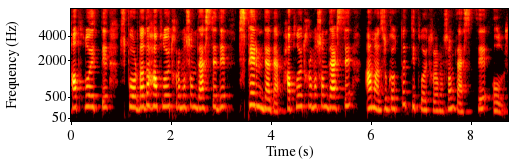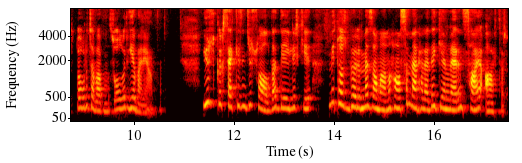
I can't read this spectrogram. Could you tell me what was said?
haploiddir. Sporda da haploid xromosom dəstidir. Spermdə də haploid xromosom dəsti, amma ziqotda diploid xromosom dəsti olur. Doğru cavabımız olur Y variantı. 148-ci sualda deyilir ki, mitoz bölünmə zamanı hansı mərhələdə genlərin sayı artır?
